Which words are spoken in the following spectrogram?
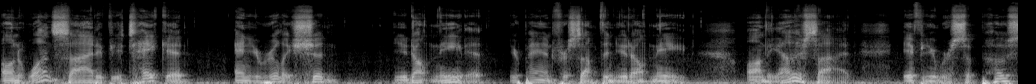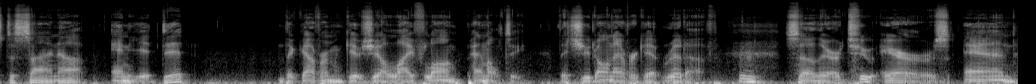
On one side, if you take it and you really shouldn't, you don't need it, you're paying for something you don't need. On the other side, if you were supposed to sign up and you didn't, the government gives you a lifelong penalty that you don't ever get rid of. Hmm. So there are two errors, and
